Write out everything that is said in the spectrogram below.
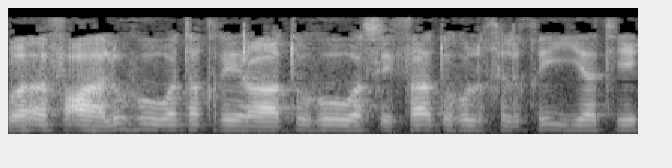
وأفعاله وتقريراته وصفاته الخلقية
